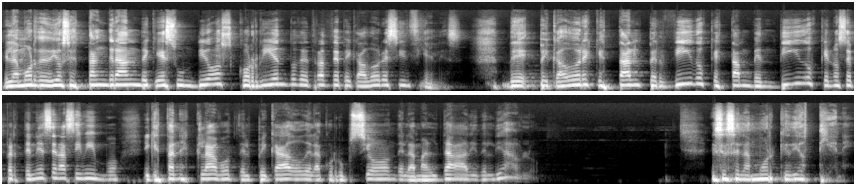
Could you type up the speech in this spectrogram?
El amor de Dios es tan grande que es un Dios corriendo detrás de pecadores infieles, de pecadores que están perdidos, que están vendidos, que no se pertenecen a sí mismos y que están esclavos del pecado, de la corrupción, de la maldad y del diablo. Ese es el amor que Dios tiene.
